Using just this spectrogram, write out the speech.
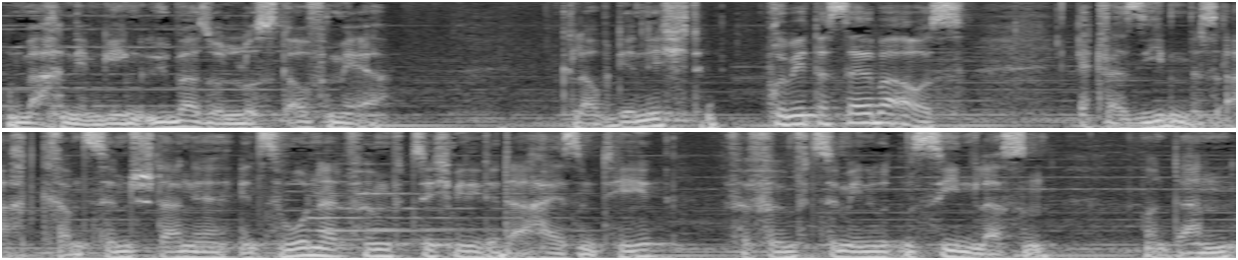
und machen dem Gegenüber so Lust auf mehr. Glaubt ihr nicht? Probiert das selber aus. Etwa 7 bis 8 Gramm Zimtstange in 250 Milliliter heißem Tee für 15 Minuten ziehen lassen und dann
